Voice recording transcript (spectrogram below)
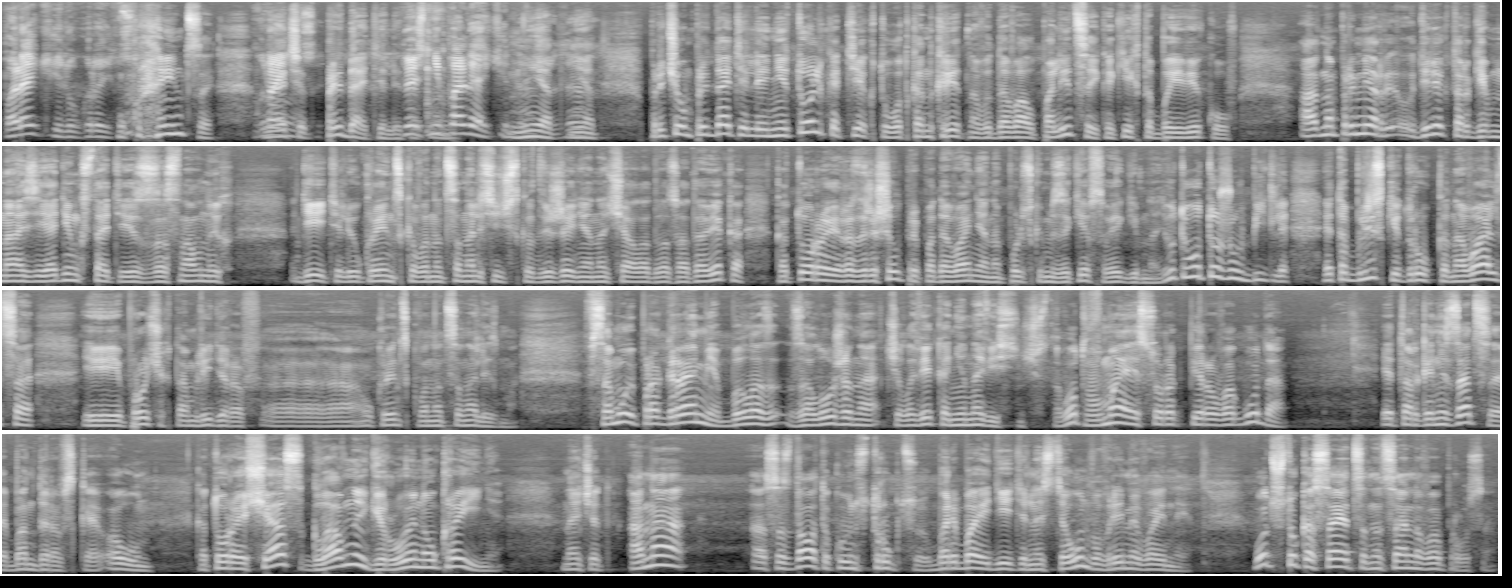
Поляки или украинцы? Украинцы, Украинцы. значит, предатели. То есть не поляки даже, Нет, да? нет. Причем предатели не только те, кто вот конкретно выдавал полиции каких-то боевиков, а, например, директор гимназии, один, кстати, из основных деятелей украинского националистического движения начала 20 века, который разрешил преподавание на польском языке в своей гимназии. Вот его тоже убили. Это близкий друг Коновальца и прочих там лидеров э, украинского национализма. В самой программе было заложено человека-ненавистничество. Вот в мае 41 года эта организация бандеровская, ОУН, которая сейчас главные герои на Украине. Значит, она создала такую инструкцию «Борьба и деятельность ОУН во время войны». Вот что касается национального вопроса.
